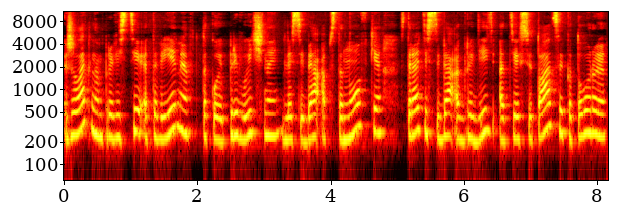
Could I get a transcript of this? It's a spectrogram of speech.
желательно провести это время в такой привычной для себя обстановке. Старайтесь себя оградить от тех ситуаций, которые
